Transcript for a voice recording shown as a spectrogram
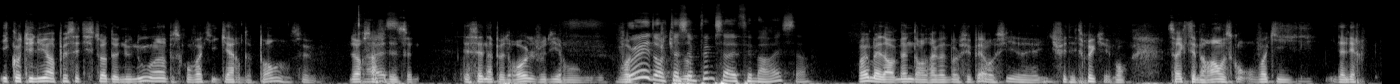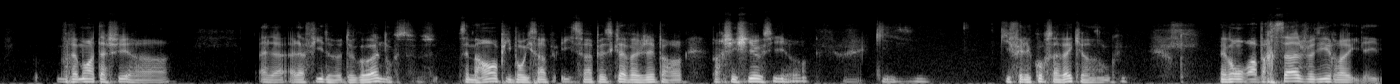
il continue un peu cette histoire de Nounou, hein, parce qu'on voit qu'il garde Pan. D'ailleurs, ça Ouais, fait des scènes, des scènes un peu drôles, je veux dire. On voit Oui, dans le Piccolo- 15 film ça avait fait marrer ça. Ouais, mais dans- même dans Dragon Ball Super aussi, euh, il fait des trucs. Et bon, c'est vrai que c'est marrant parce qu'on voit qu'il il a l'air vraiment attaché à, à, la, à la fille de, de Gohan, donc c'est- marrant. Puis bon, il se fait un peu, il se fait un peu esclavager par, par Chichi aussi, euh, qui, qui fait les courses avec. euh, donc. Mais bon, à part ça, je veux dire, euh, il est-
